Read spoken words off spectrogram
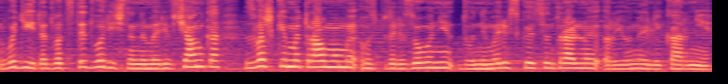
Водій та 22-річна немирівчанка з важкими травмами госпіталізовані до Немирівської центральної районної лікарні.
